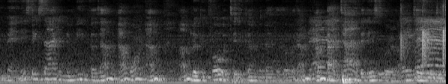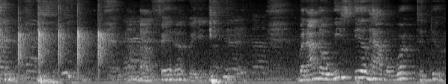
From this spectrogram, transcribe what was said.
Man, it's exciting to me because I'm I want I'm I'm looking forward to the coming of the Lord. I'm, I'm about tired of this world. I'm telling you the truth. I'm about fed up with it. but I know we still have a work to do.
